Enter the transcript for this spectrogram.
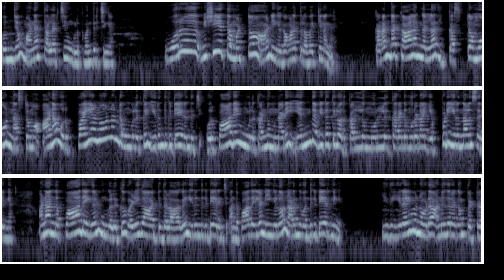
கொஞ்சம் மன தளர்ச்சி உங்களுக்கு வந்துருச்சுங்க. ஒரு விஷயத்தை மட்டும் நீங்கள் கவனத்தில் வைக்கணுங்க. கடந்த காலங்களில் அது கஷ்டமோ நஷ்டமோ ஆனால் ஒரு பயணம்னு உங்களுக்கு இருந்துக்கிட்டே இருந்துச்சு. ஒரு பாதை உங்களுக்கு கண்ணு முன்னாடி எந்த விதத்திலும் அது கல் முள் கரடு முரடா எப்படி இருந்தாலும் சரிங்க. ஆனால் அந்த பாதைகள் உங்களுக்கு வழிகாட்டுதலாக இருந்துக்கிட்டே இருந்துச்சு. அந்த பாதையில் நீங்களும் நடந்து வந்துக்கிட்டே இருந்தீங்க. இது இறைவனோட அனுகிரகம் பெற்ற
